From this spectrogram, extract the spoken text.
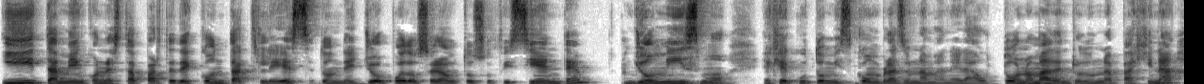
y también con esta parte de contactless, donde yo puedo ser autosuficiente yo mismo ejecuto mis compras de una manera autónoma dentro de una página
